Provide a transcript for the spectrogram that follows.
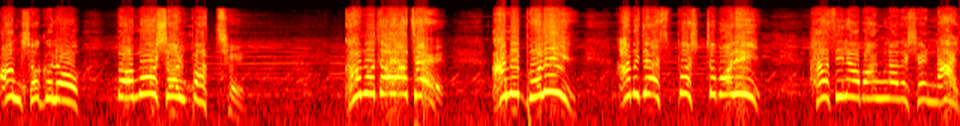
অংশগুলো প্রমোশন পাচ্ছে। ক্ষমতায় আছে। আমি বলি, আমি তো স্পষ্ট বলি, হাসিনা বাংলাদেশে নাই।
